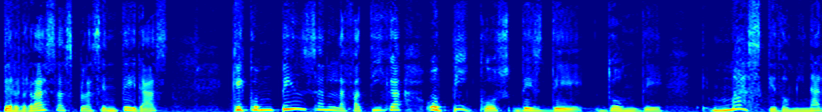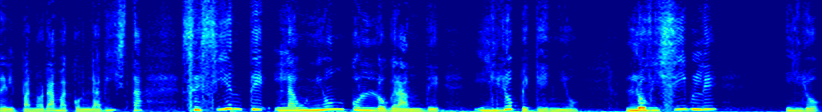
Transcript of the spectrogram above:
terrazas placenteras que compensan la fatiga o picos desde donde, más que dominar el panorama con la vista, se siente la unión con lo grande y lo pequeño, lo visible y lo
